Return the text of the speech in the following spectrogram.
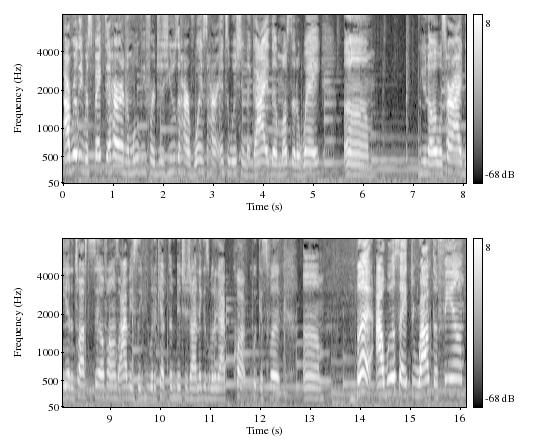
I really respected her in the movie for just using her voice and her intuition to guide them most of the way. Um, you know, it was her idea to toss the cell phones. Obviously, if you would have kept them bitches, y'all niggas would have got caught quick as fuck. Um, but I will say throughout the film,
